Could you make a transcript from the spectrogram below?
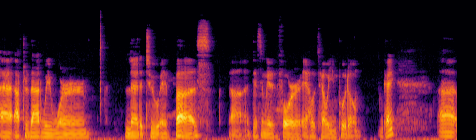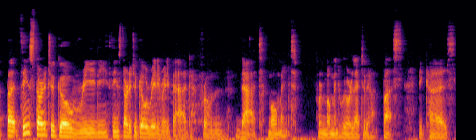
after that, we were led to a bus uh, designated for a hotel in Pudong. Okay, uh, but things started to go really, things started to go really, really bad from that moment. From the moment we were led to the bus, because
